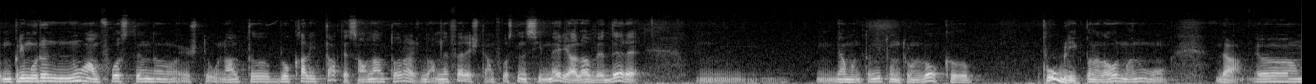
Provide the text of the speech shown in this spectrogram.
În primul rând, nu am fost în, uh, eu știu, în altă localitate sau în alt oraș, Doamne ferește, am fost în Simeria, la vedere, Mm, ne-am întâlnit într-un loc uh, public, până la urmă, nu... Da. Um,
